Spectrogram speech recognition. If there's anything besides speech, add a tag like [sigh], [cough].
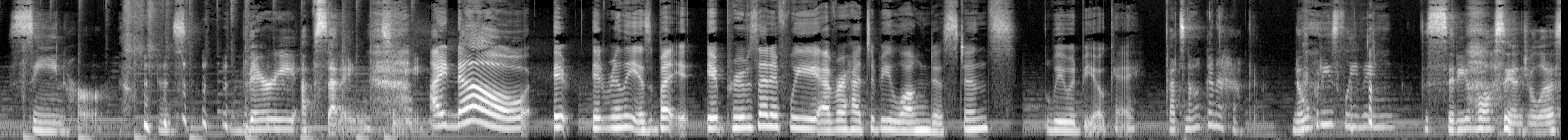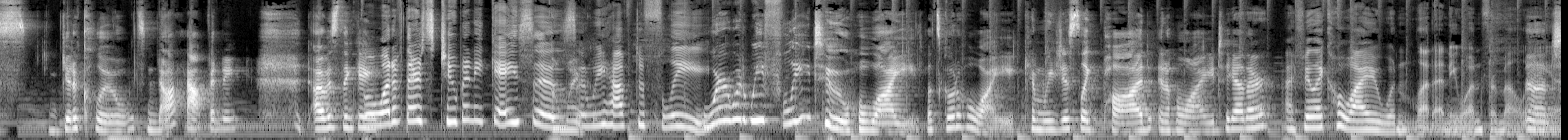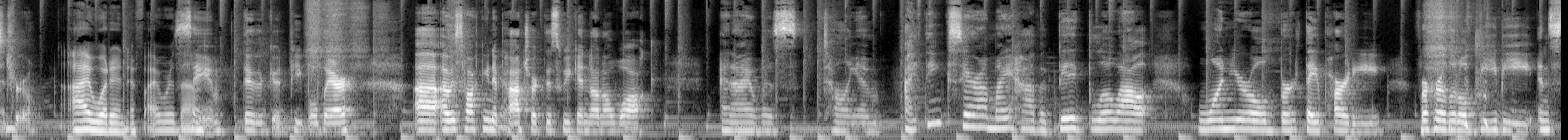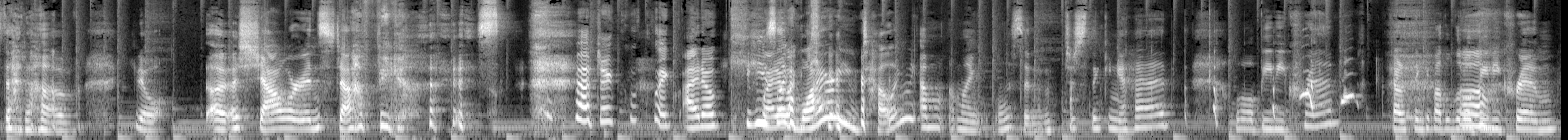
seen her. And it's [laughs] very upsetting to me. I know. It it really is, but it, it proves that if we ever had to be long distance, we would be okay. That's not going to happen. Nobody's leaving [laughs] the city of Los Angeles. Get a clue. It's not happening. I was thinking, But what if there's too many cases Oh and we have to flee? where would we flee to? Hawaii. Let's go to Hawaii. Can we just like pod in Hawaii together? I feel like Hawaii wouldn't let anyone from LA. That's in. true. I wouldn't if I were them. Same. They're the good people there. Uh, I was talking to Patrick this weekend on a walk, and I was telling him, I think Sarah might have a big blowout one year old birthday party for her little [laughs] BB instead of, you know, a, a shower and stuff [laughs] because Patrick looks like I don't. he's why do like, I Why are you [laughs] telling me? I'm, I'm like, Listen, just thinking ahead. A little BB creme. Gotta think about the little. BB creme.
